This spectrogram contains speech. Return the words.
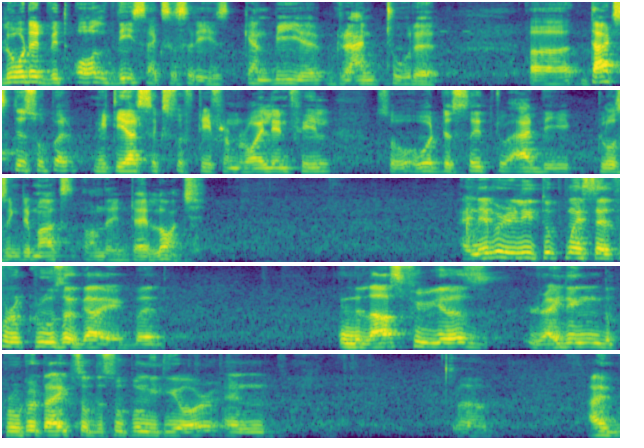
loaded with all these accessories, can be a grand tourer. Uh, that's the Super Meteor 650 from Royal Enfield. So over to Sid to add the closing remarks on the entire launch. I never really took myself for a cruiser guy, but in the last few years, riding the prototypes of the Super Meteor, and uh, I've,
